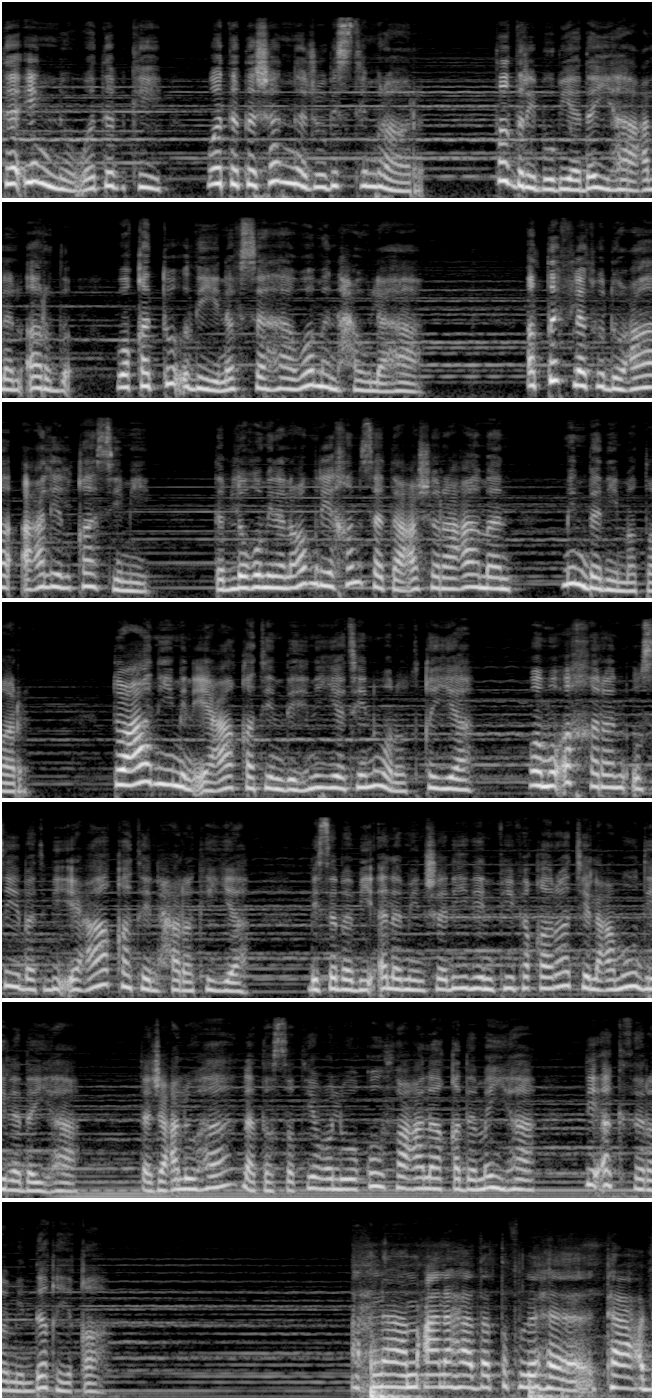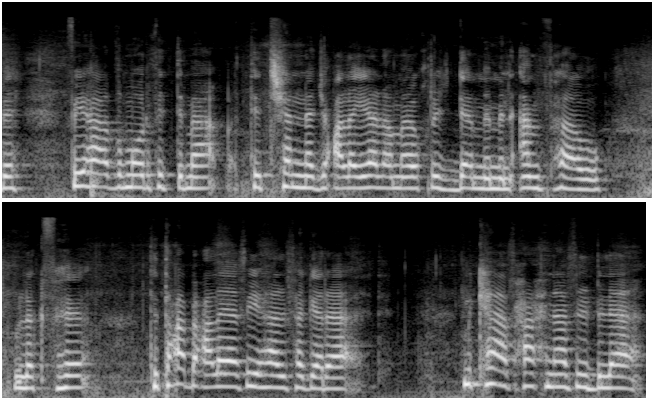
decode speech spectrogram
تئن وتبكي وتتشنج باستمرار. تضرب بيديها على الأرض وقد تؤذي نفسها ومن حولها. الطفلة دعاء علي القاسمي تبلغ من العمر خمسة عشر عاما من بني مطر. تعاني من إعاقة ذهنية ونطقية ومؤخرا أصيبت بإعاقة حركية بسبب ألم شديد في فقرات العمود لديها. تجعلها لا تستطيع الوقوف على قدميها لاكثر من دقيقة. إحنا معنا هذا الطفل تعبه فيها ضمور في الدماغ. تتشنج عليها لما يخرج دم من أنفها ولكفها. تتعب عليها فيها الفقرات مكافحة إحنا في البلاد.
